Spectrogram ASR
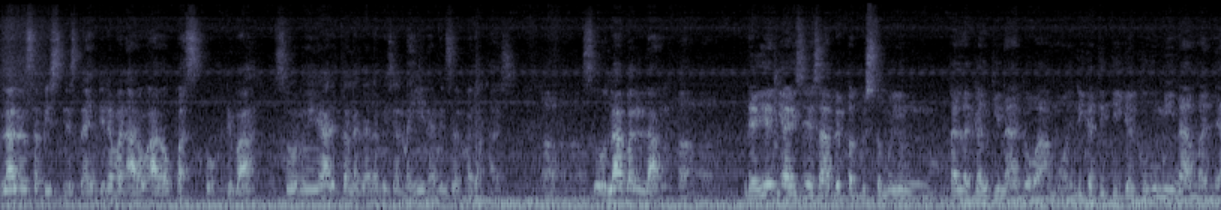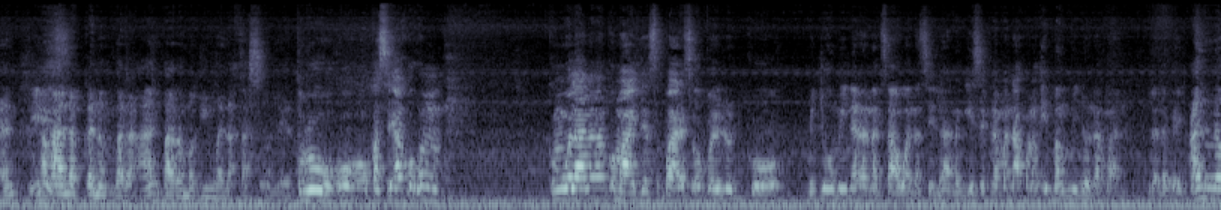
lalo sa business na hindi naman araw-araw Pasko, di ba? So nangyayari talaga na minsan mahina, minsan malakas. Oo. So laban lang. Oo. Hindi, yan nga yung sinasabi pag gusto mo yung talagang ginagawa mo, hindi ka titigil kung humina man yan. Yes. Hahanap ka ng paraan para maging malakas ulit. True, oo. Kasi ako kung kung wala na nga kumain dyan sa Paris Overload ko, medyo humina na, nagsawa na sila. Nag-isip naman ako ng ibang menu naman, lalagay ko. Ano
